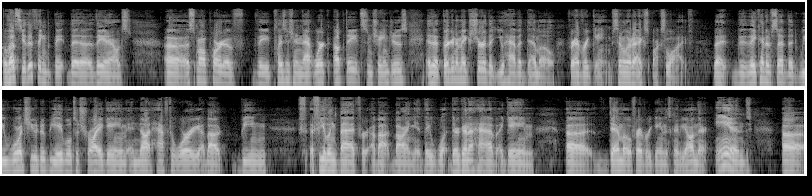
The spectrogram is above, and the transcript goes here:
Well, that's the other thing that they that they announced. Uh, a small part of the PlayStation Network updates and changes is that they're going to make sure that you have a demo for every game, similar to Xbox Live. That they kind of said that we want you to be able to try a game and not have to worry about being feeling bad for about buying it. They want they're to have a game uh, demo for every game that's to be on there, and uh,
